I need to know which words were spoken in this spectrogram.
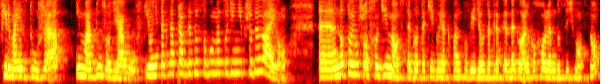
firma jest duża i ma dużo działów i oni tak naprawdę ze sobą na co dzień nie przebywają, e, no to już odchodzimy od tego takiego, jak Pan powiedział, zakrapionego alkoholem dosyć mocno,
